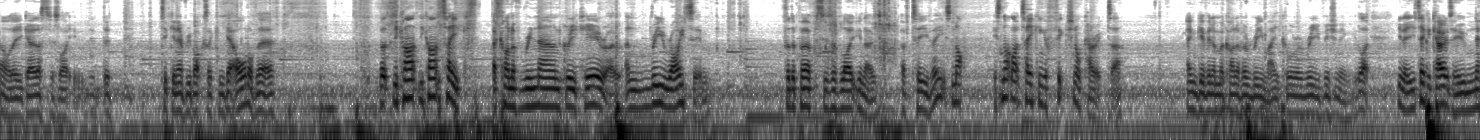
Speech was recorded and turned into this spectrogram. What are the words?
Oh, there you go. That's just like the, the ticking every box I can get hold of there. But you can't you can't take a kind of renowned Greek hero and rewrite him for the purposes of like you know of TV. It's not it's not like taking a fictional character and giving them a kind of a remake or a revisioning. Like you know, you take a character who ne-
